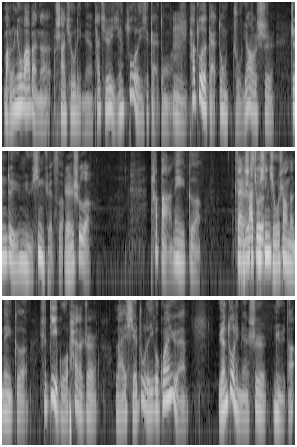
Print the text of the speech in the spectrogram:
马伦纽瓦版的《沙丘》里面，他其实已经做了一些改动了。嗯，他做的改动主要是针对于女性角色，人设，他把那个在沙丘星球上的那个是帝国派到这儿来协助的一个官员，原作里面是女的，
